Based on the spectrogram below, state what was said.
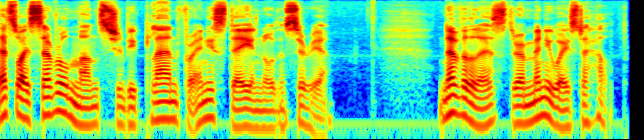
That's why several months should be planned for any stay in northern Syria. Nevertheless, there are many ways to help.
